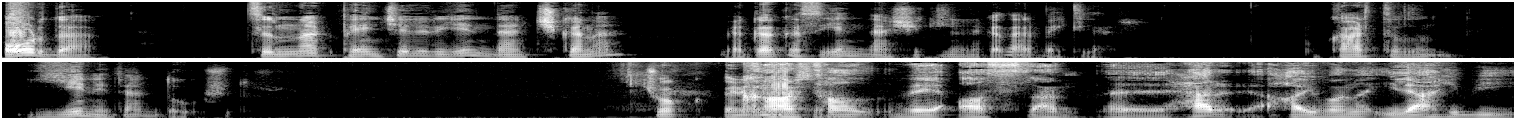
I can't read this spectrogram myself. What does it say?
orada tırnak pençeleri yeniden çıkana ve gagası yeniden şekillenene kadar bekler. Bu kartalın yeniden doğuşudur. Çok önemli. Kartal ve aslan e, her hayvana ilahi bir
